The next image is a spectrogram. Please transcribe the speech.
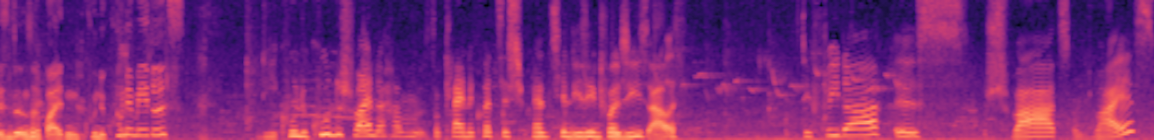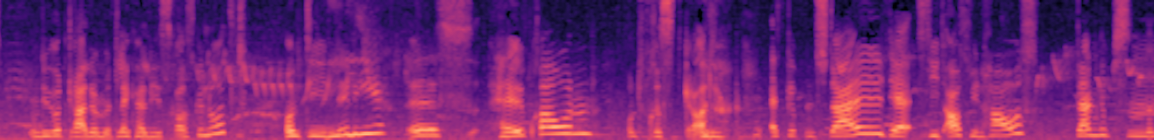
Das sind unsere beiden Kuhne-Kuhne-Mädels. Die Kuhne-Kuhne-Schweine haben so kleine kurze Schwänzchen, die sehen voll süß aus. Die Frieda ist schwarz und weiß und die wird gerade mit Leckerlis rausgelotst. Und die Lilly ist hellbraun und frisst gerade. Es gibt einen Stall, der sieht aus wie ein Haus. Dann gibt es einen,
